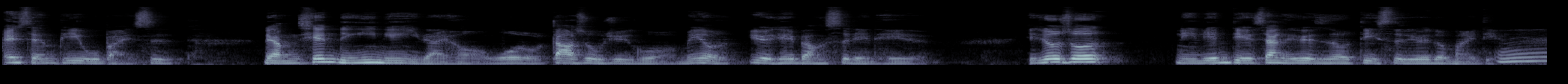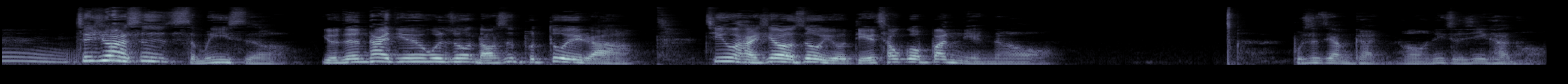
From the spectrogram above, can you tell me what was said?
S M P 五百是两千零一年以来哈，我有大数据过，没有月 K 棒四连黑的。也就是说，你连跌三个月之后，第四个月都买点。嗯。这句话是什么意思啊？有的人他一定会问说：“老师不对啦，金融海啸的时候有跌超过半年了哦，不是这样看哦。你仔细看哦，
